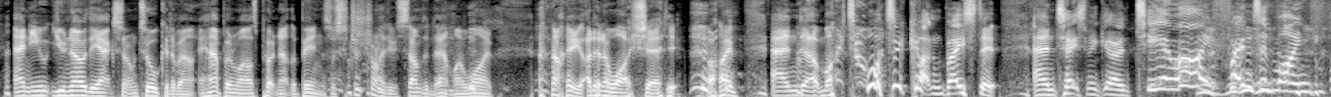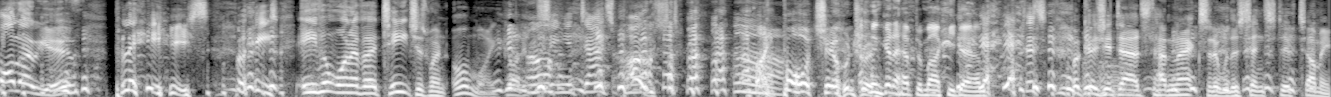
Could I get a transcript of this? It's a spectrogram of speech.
and you you know the accident I'm talking about, it happened while I was putting out the bins. I was just trying to do something to help my wife. I, I don't know why I shared it, all right? And uh, my daughter cut and pasted it and texted me going, TMI, friends of mine follow you. Please, please. Even one of her teachers went, Oh my God, have you seen your dad's post? my poor children. I'm gonna have to mark you down. yes, because your dad's had an accident with a sensitive tummy.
